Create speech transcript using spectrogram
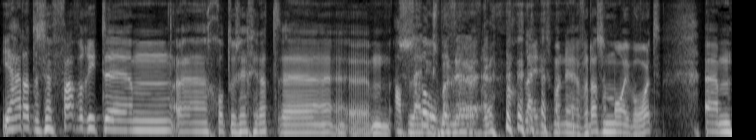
Ja, dat is een favoriete. Um, uh, God, hoe zeg je dat? Uh, um, afleidingsmanoeuvre. afleidingsmanoeuvre, dat is een mooi woord. Um,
